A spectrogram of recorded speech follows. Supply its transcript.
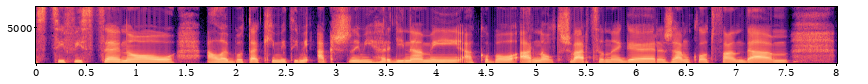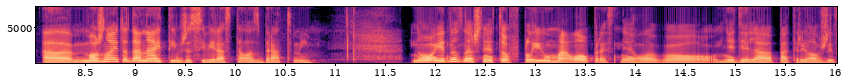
s sci-fi scénou, alebo takými tými akčnými hrdinami, ako bol Arnold Schwarzenegger, Jean-Claude Van Damme. Možno je to dané aj tým, že si vyrastala s bratmi. No jednoznačne to vplyv malo, presne, lebo nedeľa patrila vždy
